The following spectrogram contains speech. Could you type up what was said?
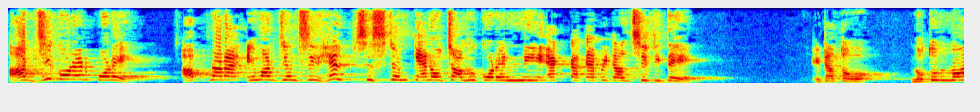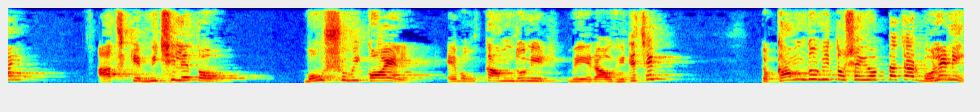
আরজি করার পরে আপনারা এমার্জেন্সি হেল্প সিস্টেম কেন চালু করেননি একটা ক্যাপিটাল সিটিতে এটা তো নতুন নয়, আজকে মিছিলে তো মৌসুমি কয়েল এবং কামদুনির মেয়েরাও হেঁটেছেন। তো কামদুনি তো সেই অত্যাচার ভোলেনি,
